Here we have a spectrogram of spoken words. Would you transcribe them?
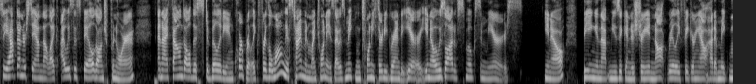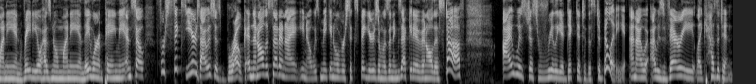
So you have to understand that like I was this failed entrepreneur and I found all this stability in corporate. Like for the longest time in my 20s, I was making 20, 30 grand a year. You know, it was a lot of smokes and mirrors, you know, being in that music industry and not really figuring out how to make money and radio has no money and they weren't paying me. And so for 6 years I was just broke. And then all of a sudden I, you know, was making over 6 figures and was an executive and all this stuff I was just really addicted to the stability and I, w- I was very like hesitant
